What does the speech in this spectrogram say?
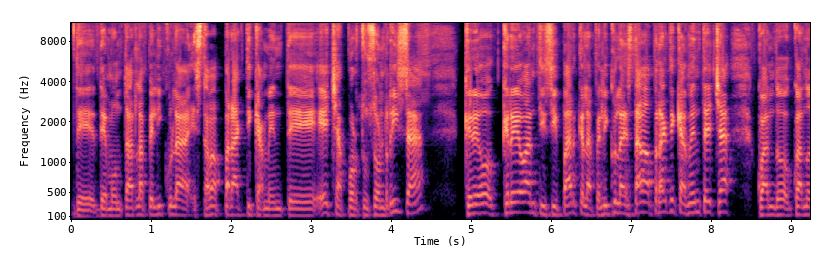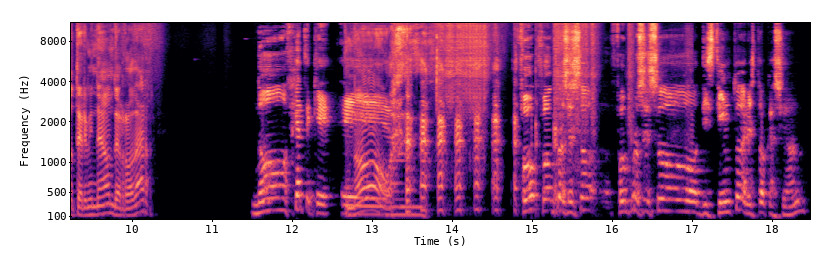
de, de, montar la película estaba prácticamente hecha por tu sonrisa. Creo, creo anticipar que la película estaba prácticamente hecha cuando, cuando terminaron de rodar. No, fíjate que eh, no. fue, fue, un proceso, fue un proceso distinto en esta ocasión.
